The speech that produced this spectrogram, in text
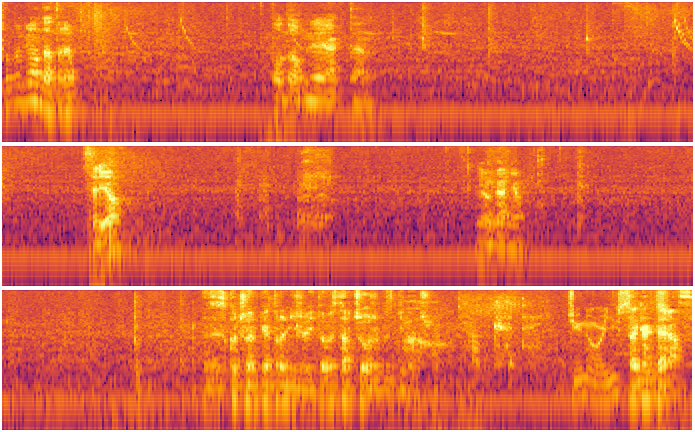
To wygląda trochę podobnie jak ten. Serio? Nie ogarniam. Zeskoczyłem piętro niżej i to wystarczyło, żeby zginąć. You Tak jak teraz.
